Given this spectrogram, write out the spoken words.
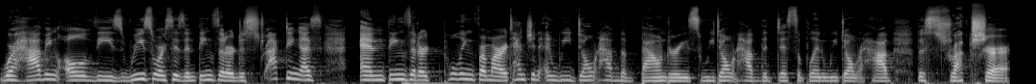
we're having all of these resources and things that are distracting us and things that are pulling from our attention. And we don't have the boundaries, we don't have the discipline, we don't have the structure,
